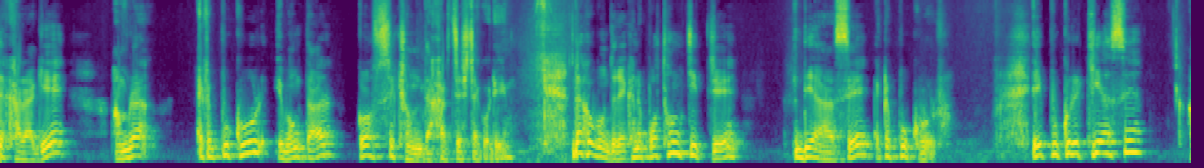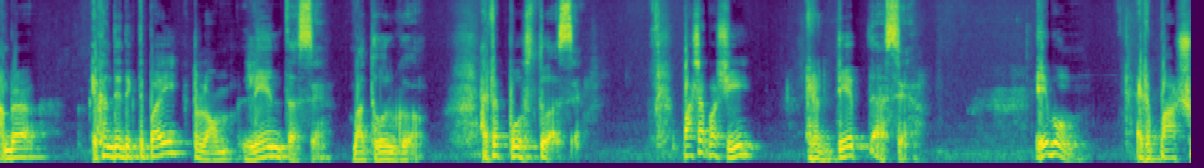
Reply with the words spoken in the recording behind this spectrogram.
দেখার আগে আমরা একটা পুকুর এবং তার ক্রস সেকশন দেখার চেষ্টা করি। দেখো বন্ধুরা, এখানে প্রথম চিত্রে দেয়া আছে একটা পুকুর। এই পুকুরে কি আছে? আমরা এখান থেকে দেখতে পাই একটা লম লেন্থ আছে বা দৈর্ঘ্য, একটা পোস্ত আছে। পাশাপাশি একটা ডেপথ আছে এবং একটা পার্শ্ব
